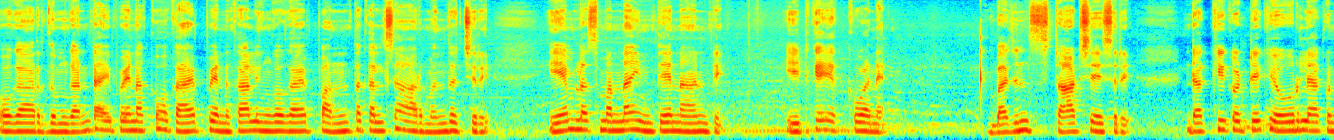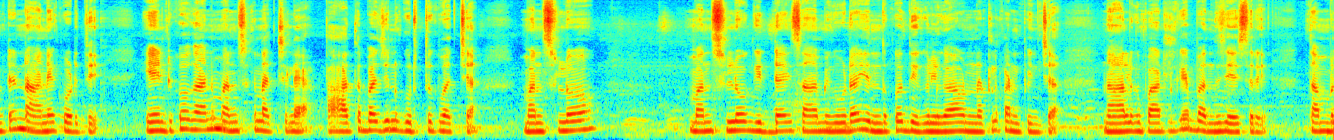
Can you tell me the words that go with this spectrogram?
ఒక అర్ధం గంట అయిపోయినాక ఒక ఆయప్ప వెనకాల ఇంకొక ఆయప్ప అంతా కలిసి ఆరు మంది వచ్చిరి ఏం లస్మన్నా ఇంతేనా అంటే. వీటికే ఎక్కువనే. భజన స్టార్ట్ చేసిరి డక్కి కొట్టేకి ఎవరు లేకుంటే నానే కొడితే. ఏంటికో కానీ మనసుకు నచ్చలే. పాత భజన గుర్తుకు వచ్చా. మనసులో మనసులో గిడ్డాయి స్వామి కూడా ఎందుకో దిగులుగా ఉన్నట్లు కనిపించా. నాలుగు పాటలకే బంద్ చేసిరి. తంబు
